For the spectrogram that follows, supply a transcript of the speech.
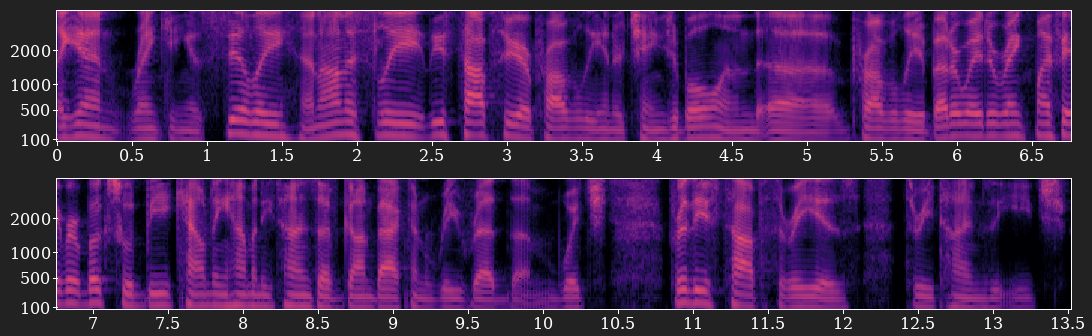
Again, ranking is silly, and honestly, these top three are probably interchangeable. And uh, probably a better way to rank my favorite books would be counting how many times I've gone back and reread them, which for these top three is three times each.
